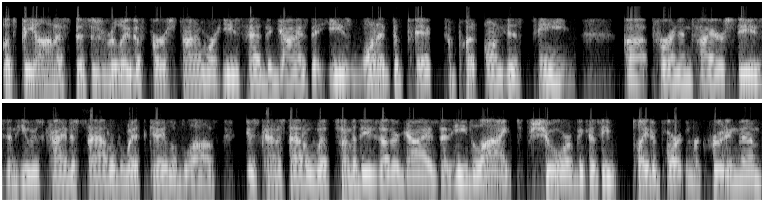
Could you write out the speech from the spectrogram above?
let's be honest, this is really the first time where he's had the guys that he's wanted to pick to put on his team uh, for an entire season. He was kind of saddled with Caleb Love. He was kind of saddled with some of these other guys that he liked, sure, because he played a part in recruiting them,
